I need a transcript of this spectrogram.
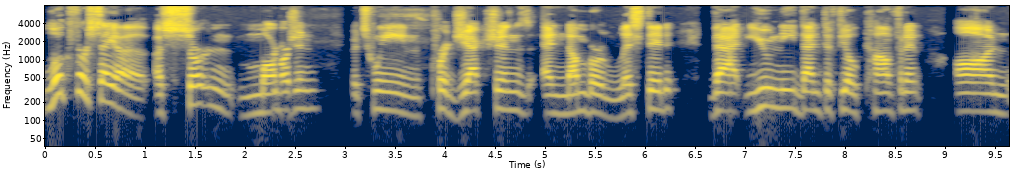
look for say a, a certain margin between projections and number listed that you need then to feel confident on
